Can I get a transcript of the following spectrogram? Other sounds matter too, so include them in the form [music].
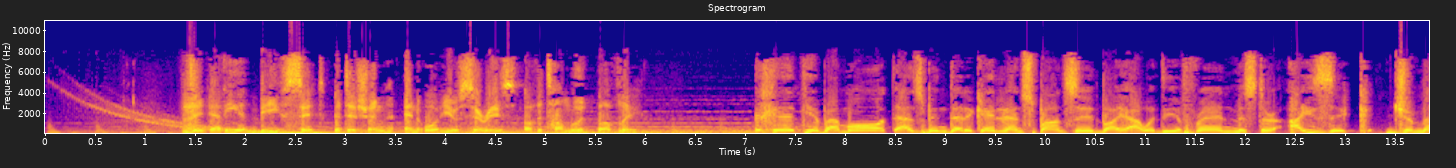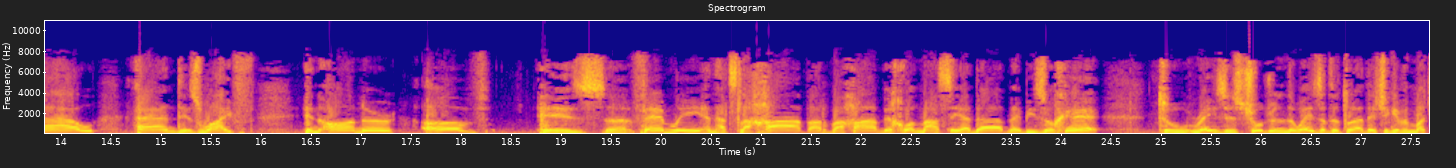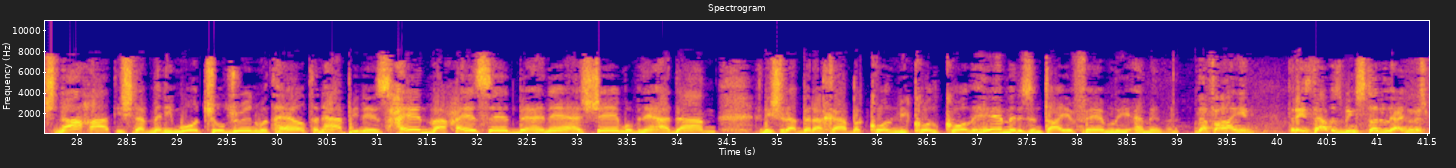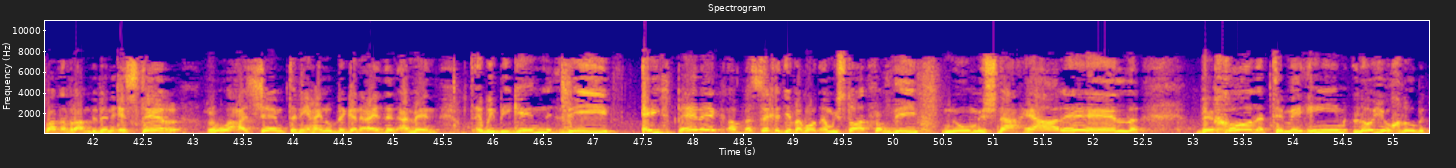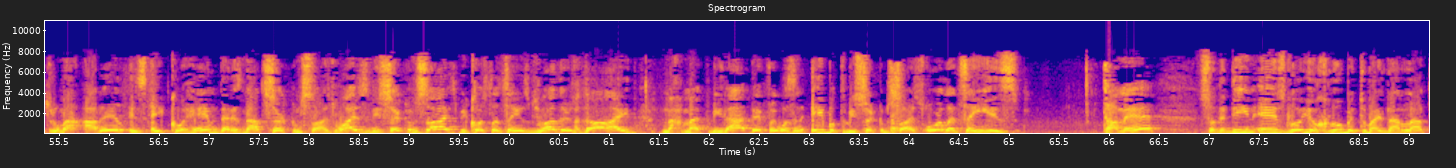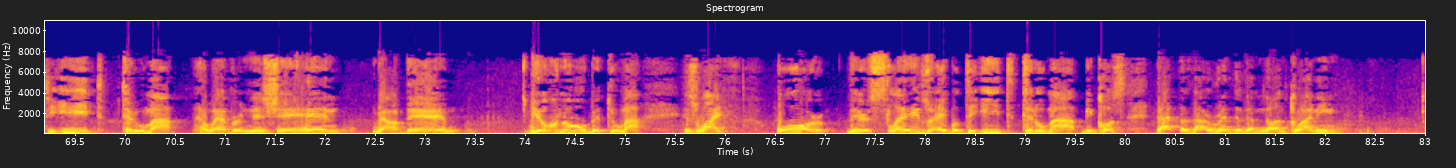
The Eddie B. Sit edition and audio series of the Talmud Bavli. Masechet Yebamot has been dedicated and sponsored by our dear friend Mr. Isaac Jamal and his wife in honor of his uh, family and Hatzlacha v'arvaha bechol ma'asiyadav may to raise his children in the ways of the Torah. They should give him much nahat. He should have many more children with health and happiness. Hen v'chesed Hashem u'bnei Adam. And he should have beracha b'kol mikol kol. Him and his entire family. Amen. Today's daf is being studied in the Shpat Avraham ben Esther. Ruach Hashem tenihainu b'gan Eden. Amen. We begin the eighth perek of Masechet Yevamot, and we start from the new Mishnah. He'arel v'chol temeim lo yochlu betruma. Arel is a kohen that is not circumcised. Why isn't he circumcised? Because let's say his brothers died mahmat mirat, therefore he wasn't able to be circumcised. Or let's say he is tameh, so the deen is lo yochlu betruma is not allowed to eat teruma. However, nishehen be'abdehem yochlu betruma. His wife or their slaves are able to eat teruma because that does not render them non-kohanim.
